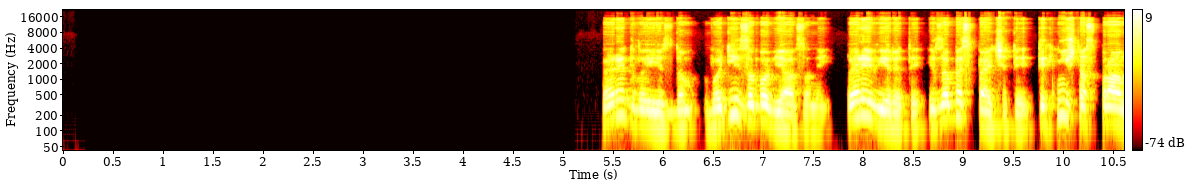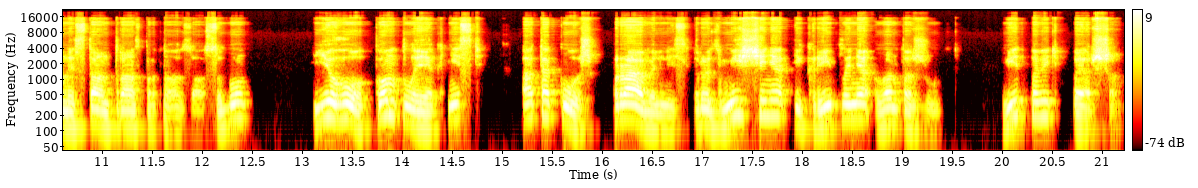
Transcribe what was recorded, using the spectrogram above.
Перед виїздом водій зобов'язаний перевірити і забезпечити технічно справний стан транспортного засобу, його комплектність, а також правильність розміщення і кріплення вантажу. Відповідь перша.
